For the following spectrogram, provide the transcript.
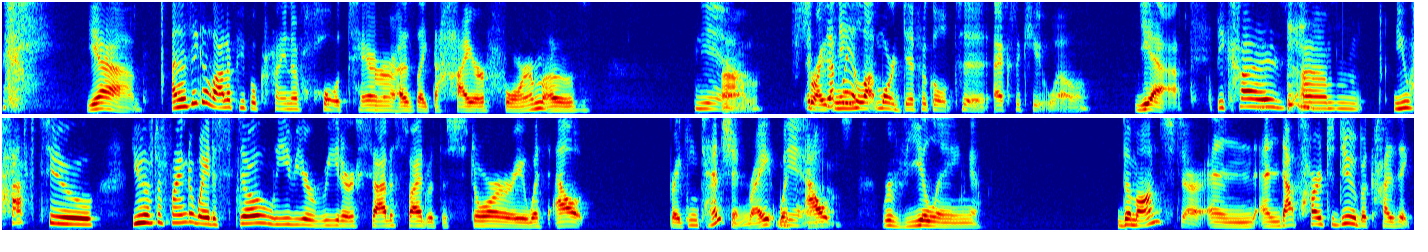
yeah and i think a lot of people kind of hold terror as like the higher form of Yeah, um, it's definitely a lot more difficult to execute well. Yeah, because um, you have to you have to find a way to still leave your reader satisfied with the story without breaking tension, right? Without revealing the monster, and and that's hard to do because it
